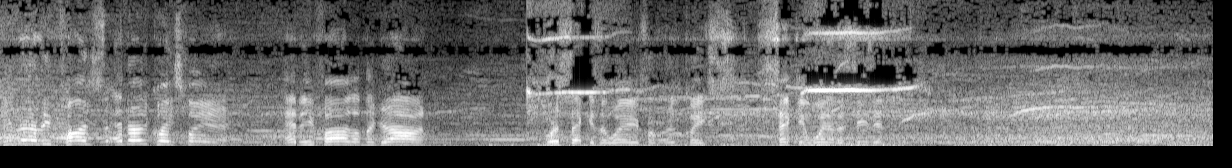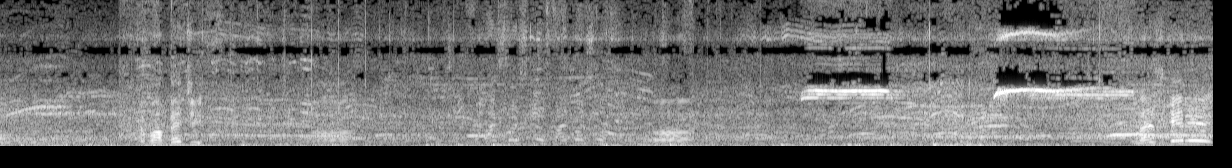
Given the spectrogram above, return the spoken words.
He literally punched an Earthquakes player and he falls on the ground. We're seconds away from Earthquakes' second win of the season. Come on, Benji. Oh. Oh. Let's get it.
